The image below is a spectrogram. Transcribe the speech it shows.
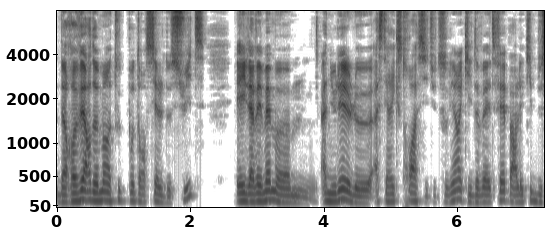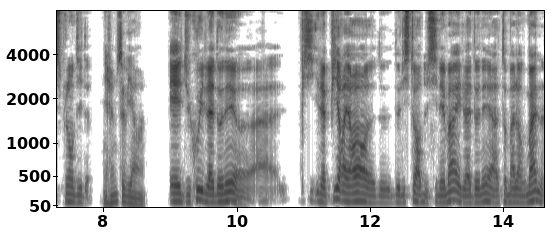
d'un revers de main toute potentielle de suite. Et il avait même annulé le Astérix 3, si tu te souviens, qui devait être fait par l'équipe du Splendide. Je me souviens, ouais. Et du coup, il l'a donné à la pire erreur de, de l'histoire du cinéma, il l'a donné à Thomas Langman,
